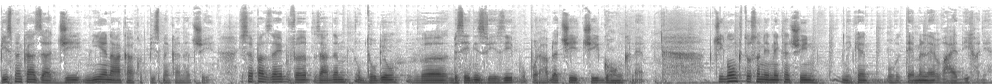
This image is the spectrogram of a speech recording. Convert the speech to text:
Pismenka za G ni enaka kot pismenka na Či. Se pa zdaj v zadnjem obdobju v besedni zvezi uporablja či, či gong. Ne. Či gong to so na nek način neke temeljne vaje dihanja.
